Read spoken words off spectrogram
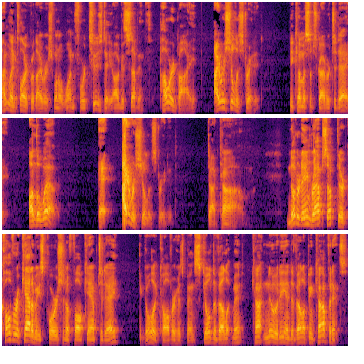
I'm Len Clark with Irish 101 for Tuesday, August 7th, powered by Irish Illustrated. Become a subscriber today on the web at irishillustrated.com. Notre Dame wraps up their Culver Academies portion of fall camp today. The goal at Culver has been skill development, continuity, and developing confidence.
